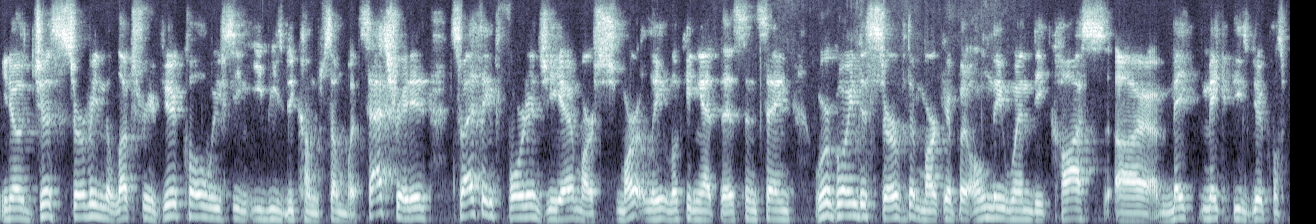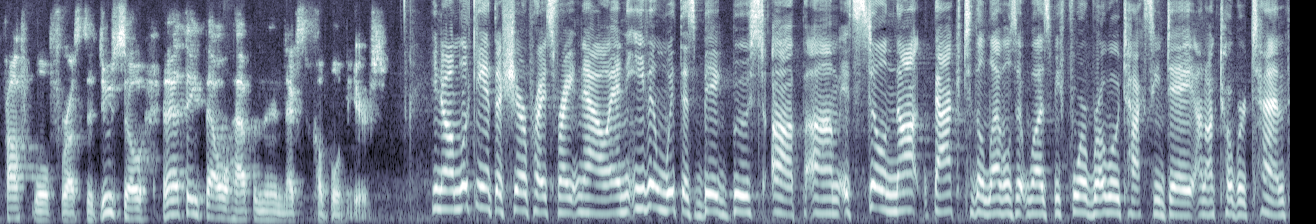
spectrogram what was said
you know, just serving the luxury vehicle, we've seen EVs become somewhat saturated. So I think Ford and GM are smartly looking at this and saying we're going to serve the market, but only when the costs uh, make make these vehicles profitable for us to do so. And I think that will happen in the next couple of years. You know, I'm looking at the share price right now, and even with this big boost up, um, it's still not back to the levels it was before Robotaxi Day on October 10th,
